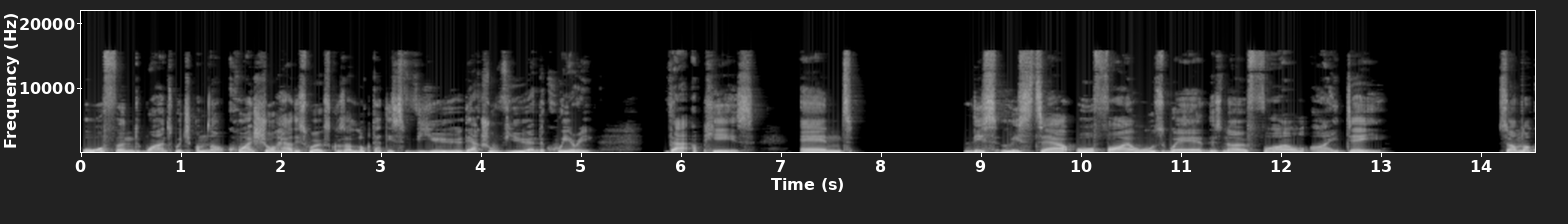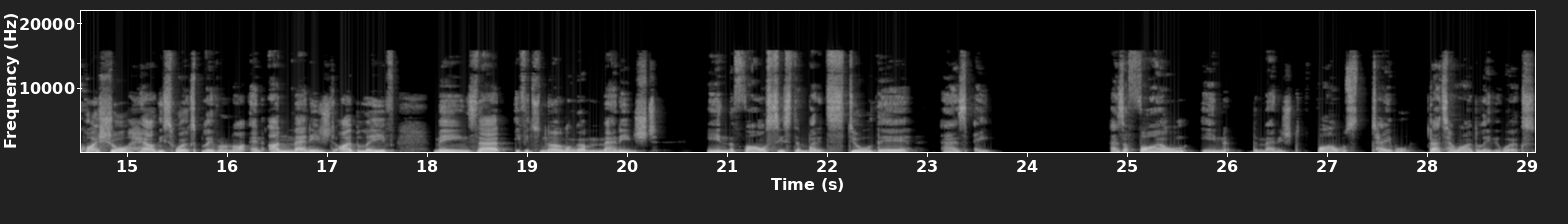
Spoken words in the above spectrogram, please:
orphaned ones, which I'm not quite sure how this works because I looked at this view, the actual view and the query that appears. And this lists out all files where there's no file ID. So I'm not quite sure how this works, believe it or not. And unmanaged, I believe, means that if it's no longer managed in the file system, but it's still there as a as a file in the managed files table. That's how I believe it works.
